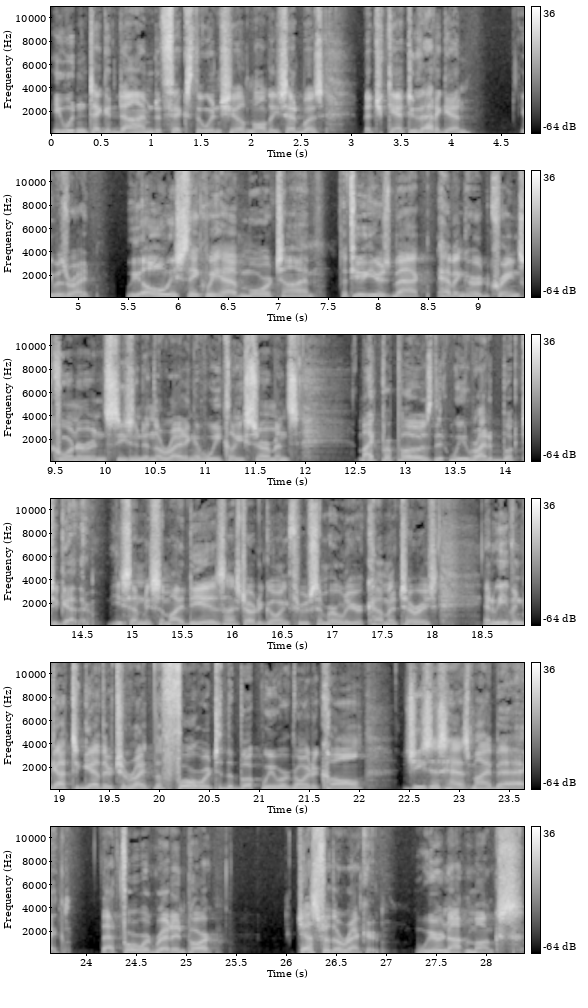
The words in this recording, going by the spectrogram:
He wouldn't take a dime to fix the windshield. And all he said was, Bet you can't do that again. He was right. We always think we have more time. A few years back, having heard Crane's Corner and seasoned in the writing of weekly sermons, Mike proposed that we write a book together. He sent me some ideas. I started going through some earlier commentaries, and we even got together to write the foreword to the book we were going to call Jesus Has My Bag. That foreword read in part Just for the record, we're not monks.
